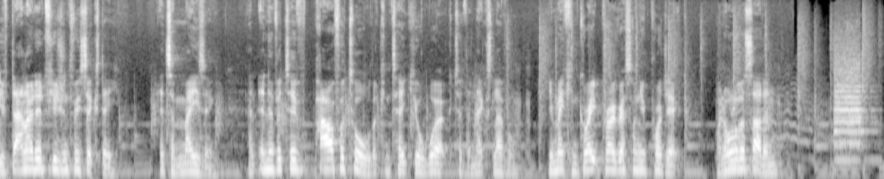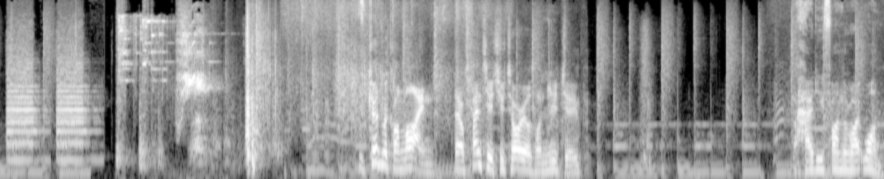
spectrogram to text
You've downloaded Fusion 360. It's amazing, an innovative, powerful tool that can take your work to the next level. You're making great progress on your project when all of a sudden, You could look online. There are plenty of tutorials on YouTube. But how do you find the right one?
